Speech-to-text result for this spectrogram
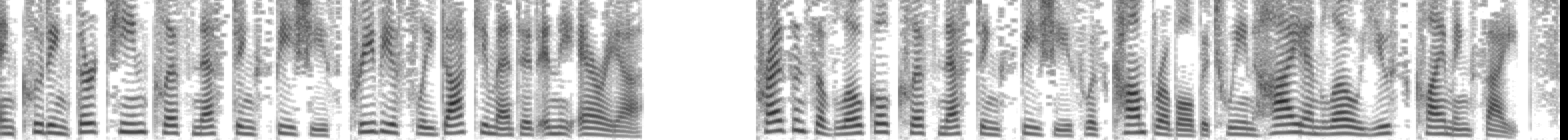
including 13 cliff nesting species previously documented in the area. Presence of local cliff nesting species was comparable between high and low use climbing sites.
